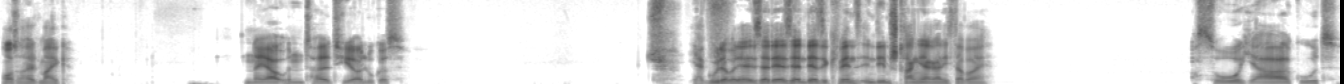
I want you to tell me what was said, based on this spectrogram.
Außer halt Mike. Naja, und halt hier Lukas. Ja gut, aber der ist ja, der ist ja in der Sequenz in dem Strang ja gar nicht dabei. Ach so, ja, gut.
